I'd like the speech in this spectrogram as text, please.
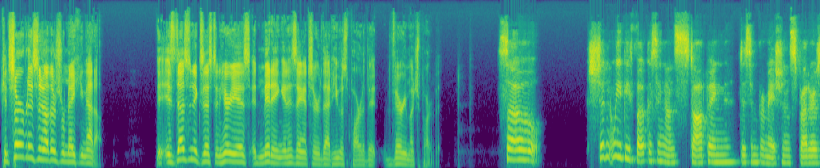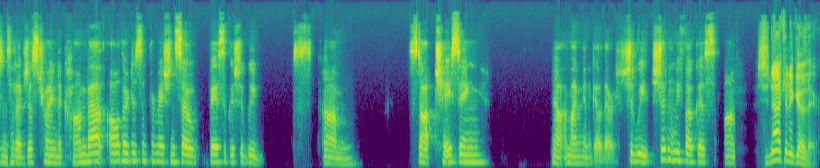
conservatives and others were making that up. It doesn't exist. And here he is admitting in his answer that he was part of it, very much part of it. So shouldn't we be focusing on stopping disinformation spreaders instead of just trying to combat all their disinformation? So basically, should we um, stop chasing? No, I'm not going to go there. Should we? Shouldn't we focus on? She's not going to go there.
